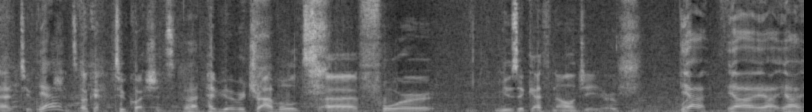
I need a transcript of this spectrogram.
I have two questions. Yeah. Okay, two questions. Go ahead. Have you ever traveled uh, for music ethnology or? Yeah, yeah, yeah, yeah.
